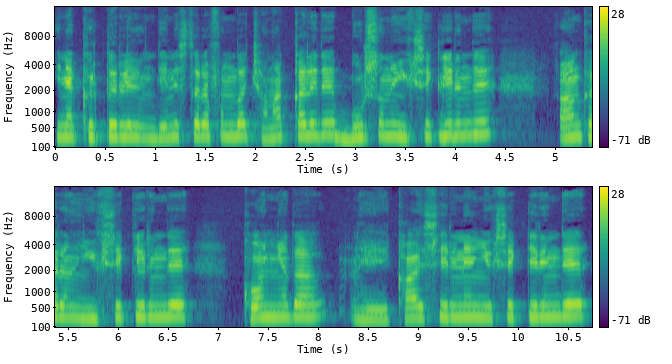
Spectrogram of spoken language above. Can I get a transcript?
Yine Kırklareli'nin deniz tarafında, Çanakkale'de, Bursa'nın yükseklerinde, Ankara'nın yükseklerinde, Konya'da, e, Kayseri'nin yükseklerinde,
